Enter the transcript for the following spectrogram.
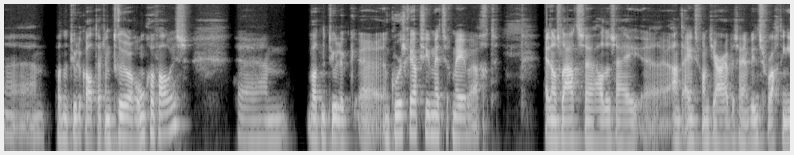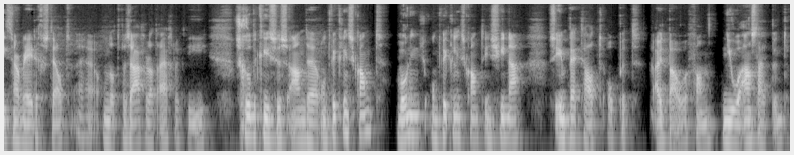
Um, wat natuurlijk altijd een treurig ongeval is. Um, wat natuurlijk uh, een koersreactie met zich meebracht. En als laatste hadden zij uh, aan het eind van het jaar hebben zij een winstverwachting iets naar beneden gesteld. omdat we zagen dat eigenlijk die schuldencrisis aan de ontwikkelingskant, woningontwikkelingskant in China, zijn impact had op het uitbouwen van nieuwe aansluitpunten.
